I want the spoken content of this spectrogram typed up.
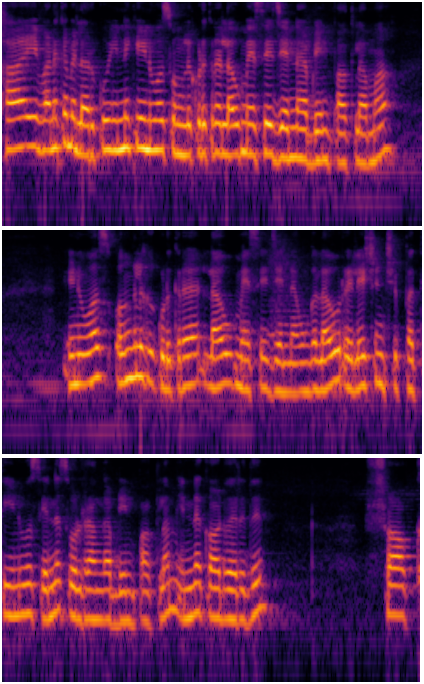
ஹாய் வணக்கம் எல்லாருக்கும். இன்றைக்கி யூனிவர்ஸ் உங்களுக்கு கொடுக்குற லவ் மெசேஜ் என்ன அப்படின்னு பார்க்கலாமா? யூனிவர்ஸ் உங்களுக்கு கொடுக்குற லவ் மெசேஜ் என்ன? உங்கள் லவ் ரிலேஷன்ஷிப் பற்றி யூனிவர்ஸ் என்ன சொல்கிறாங்க அப்படின்னு பார்க்கலாம். என்ன கார்டு வருது? Shock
